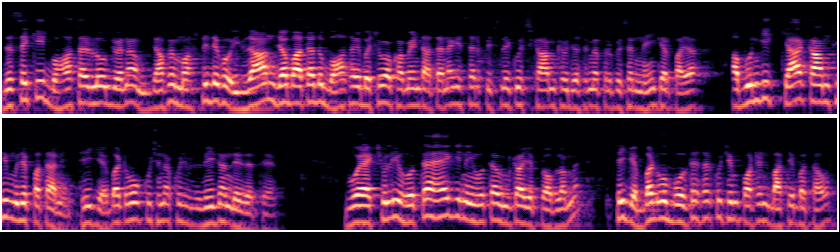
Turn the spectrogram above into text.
जैसे कि बहुत सारे लोग जो है ना, जहाँ पे मोस्टली देखो एग्ज़ाम जब आता है तो बहुत सारे बच्चों का कमेंट आता है ना कि, सर, पिछले कुछ काम की वजह से मैं प्रिपरेशन नहीं कर पाया। अब उनकी क्या काम थी मुझे पता नहीं, ठीक है? बट वो कुछ ना कुछ रीज़न दे देते हैं। वो एक्चुअली होता है कि नहीं होता है उनका ये प्रॉब्लम है, ठीक है? बट वो बोलते हैं, सर, कुछ इंपॉर्टेंट बातें बताओ,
